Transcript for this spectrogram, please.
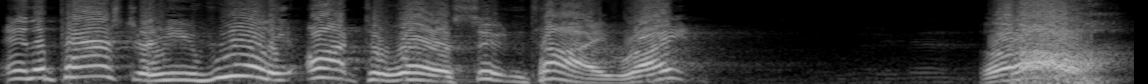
and the pastor he really ought to wear a suit and tie, right? Oh,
